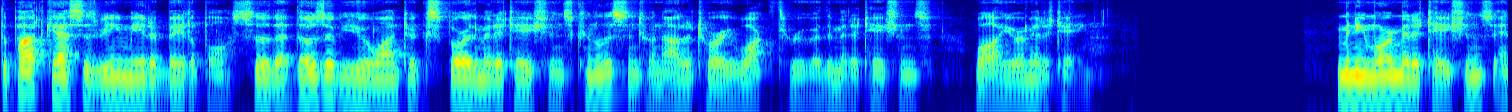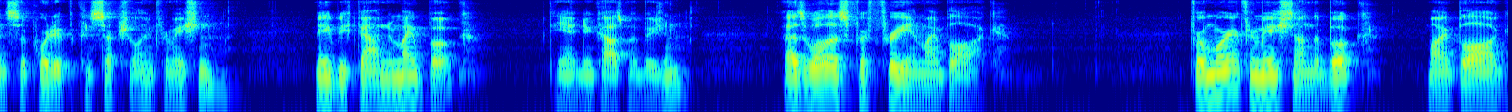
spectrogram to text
The podcast is being made available so that those of you who want to explore the meditations can listen to an auditory walkthrough of the meditations while you are meditating. Many more meditations and supportive conceptual information may be found in my book, The Andean Cosmovision, as well as for free in my blog. For more information on the book, my blog,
